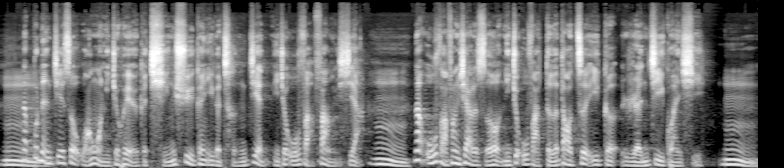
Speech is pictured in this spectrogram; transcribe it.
嗯，那不能接受，往往你就会有一个情绪跟一个成见，你就无法放下。嗯，那无法放下的时候，你就无法得到这一个人际关系。嗯，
